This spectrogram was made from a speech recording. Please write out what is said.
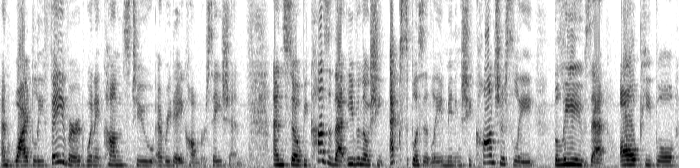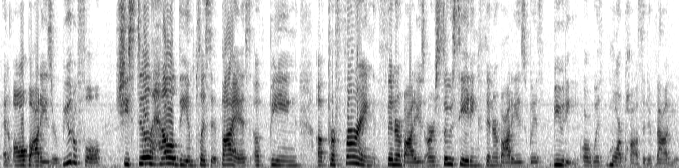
and widely favored when it comes to everyday conversation. And so, because of that, even though she explicitly, meaning she consciously, believes that all people and all bodies are beautiful, she still held the implicit bias of being of preferring thinner bodies or associating thinner bodies with beauty or with more positive value.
